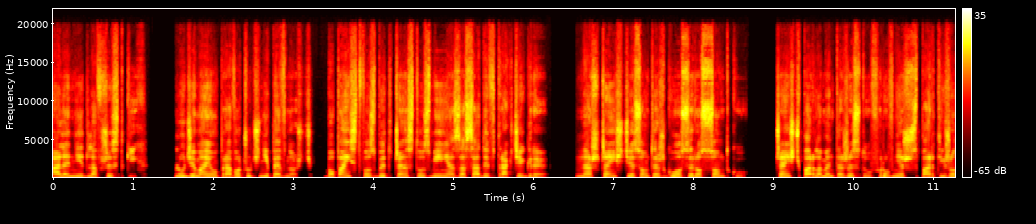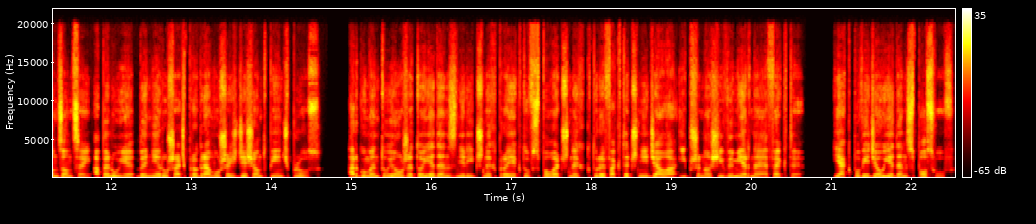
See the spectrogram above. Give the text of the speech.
ale nie dla wszystkich. Ludzie mają prawo czuć niepewność, bo państwo zbyt często zmienia zasady w trakcie gry. Na szczęście są też głosy rozsądku. Część parlamentarzystów, również z partii rządzącej, apeluje, by nie ruszać programu 65. Argumentują, że to jeden z nielicznych projektów społecznych, który faktycznie działa i przynosi wymierne efekty. Jak powiedział jeden z posłów,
